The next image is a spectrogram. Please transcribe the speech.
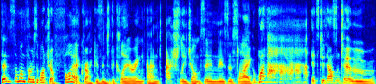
Then someone throws a bunch of firecrackers into the clearing, and Ashley jumps in and is just like, What? It's 2002.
